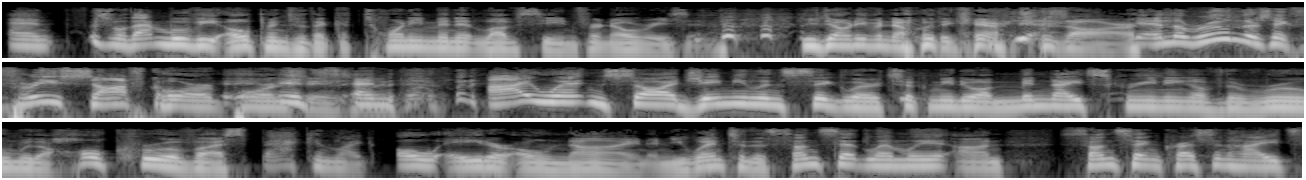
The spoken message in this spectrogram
And first of all, that movie opens with like a 20 minute love scene for no reason. you don't even know who the characters are. Yeah, in the room, there's like three softcore porn It's, scenes. and I'm like, what- what- I went and saw. Jamie Lynn Sigler took me to a midnight screening of The Room with a whole crew of us back in like 08 or 09. And you went to the Sunset Laemmle on Sunset and Crescent Heights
